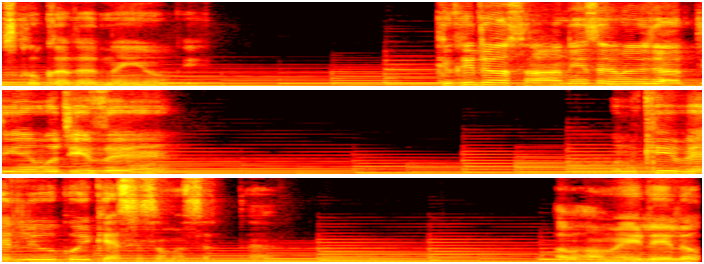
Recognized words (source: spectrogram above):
उसको कदर नहीं होगी। क्योंकि जो आसानी से मिल जाती हैं वो चीज़ें उनकी वैल्यू कोई कैसे समझ सकता है? अब हमें ले लो।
